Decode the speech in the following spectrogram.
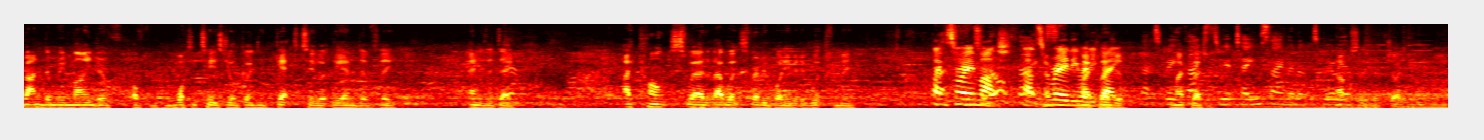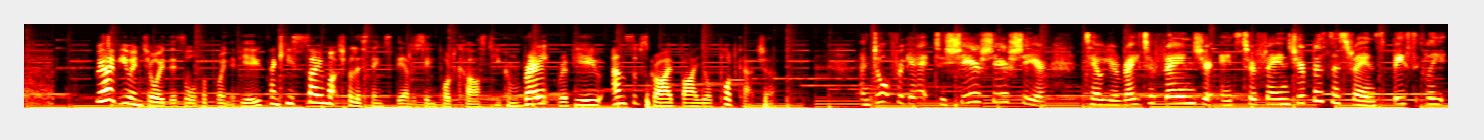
random reminder of, of what it is you're going to get to at the end of the end of the day. I can't swear that that works for everybody, but it works for me. Thanks That's very good to much. That's Thanks. really, My really pleasure. great. That's great. My Thanks pleasure. for your time, Simon. That was brilliant. Absolutely, Joy. We hope you enjoyed this author point of view. Thank you so much for listening to the Editing Podcast. You can rate, review, and subscribe via your podcatcher. And don't forget to share, share, share. Tell your writer friends, your editor friends, your business friends, basically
